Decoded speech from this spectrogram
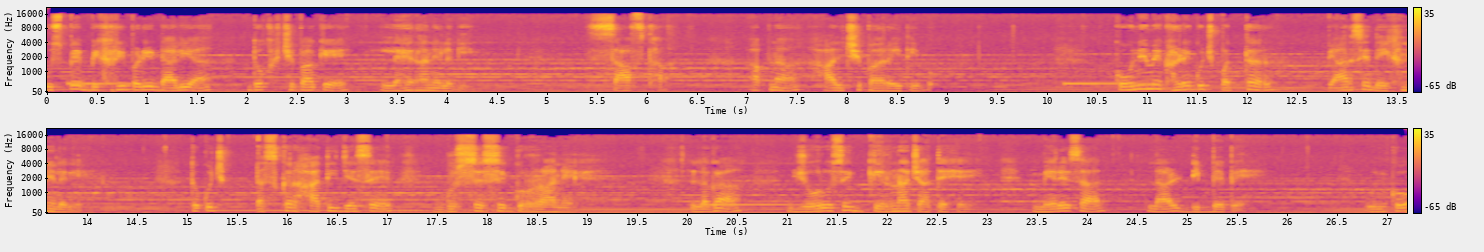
उस पे बिखरी पड़ी डालियाँ दुख छिपा के लहराने लगी। साफ़ था। अपना हाल छिपा रही थी वो। कोने में खड़े कुछ पत्थर प्यार से देखने लगे। तो कुछ टस्कर हाथी जैसे गुस्से से गुर्राने। लगा, जोरों से गिरना चाहते हैं, मेरे साथ लाल डिब्बे पे। उनको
